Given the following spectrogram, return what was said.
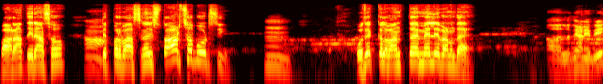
12 1300 ਹਾਂ ਤੇ ਪ੍ਰਵਾਸੀਆਂ ਦੀ 6700 ਵੋਟ ਸੀ। ਹੂੰ। ਉਥੇ ਕੁਲਵੰਤ ਐਮਐਲਏ ਬਣਦਾ ਹੈ। ਆ, ਲੁਧਿਆਣੇ ਦੇ?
